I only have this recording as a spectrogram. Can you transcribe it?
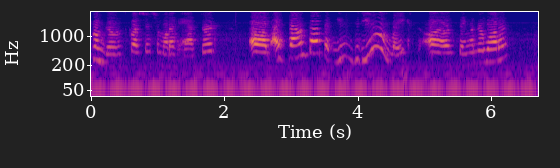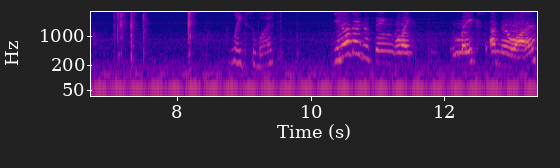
from those questions from what i've answered um, i found out that you did you know lakes are sing underwater Lakes what? you know there's a thing like lakes underwater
